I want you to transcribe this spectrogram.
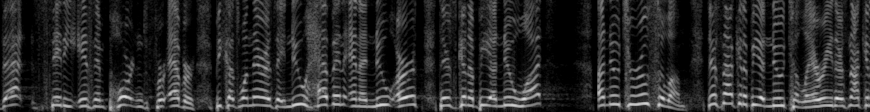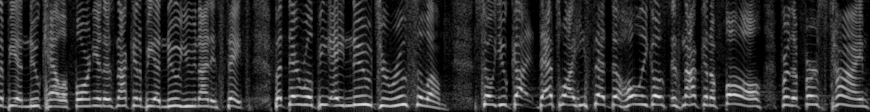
That city is important forever because when there is a new heaven and a new earth, there's going to be a new what? A new Jerusalem. There's not going to be a new Tulare. There's not going to be a new California. There's not going to be a new United States, but there will be a new Jerusalem. So you got that's why he said the Holy Ghost is not going to fall for the first time.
